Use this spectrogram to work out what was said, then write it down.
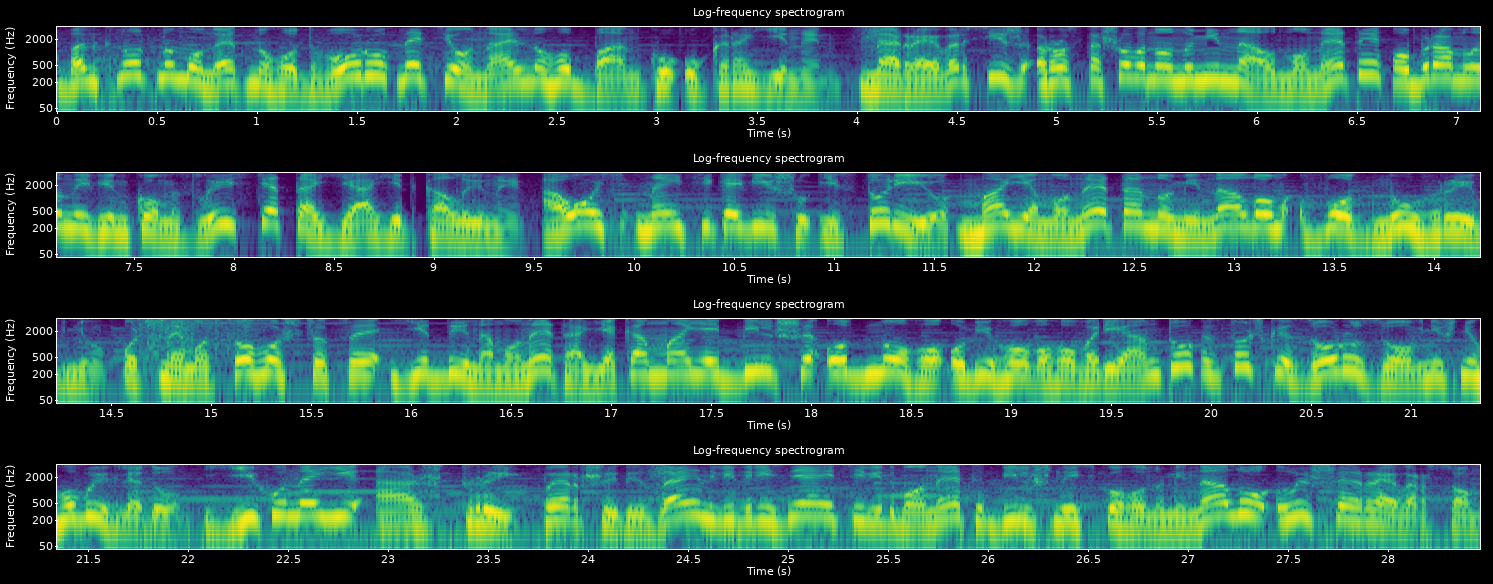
банкнотно-монетного двору Національного банку України. На реверсі ж розташовано номінал монети, обрамлений вінком з листя та ягід калини. А ось найцікавішу історію має монета номіналом в одну гривню. Почнемо з того, що це єдина монета, яка має більше одного обігового варіанту з точки зору зовнішнього вигляду. Їх у неї аж три. Перший дизайн відрізняється від монет більш низького номіналу лише реверсом.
